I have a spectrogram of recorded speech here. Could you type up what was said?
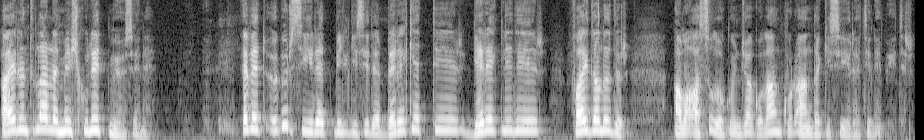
Ayrıntılarla meşgul etmiyor seni. Evet öbür siret bilgisi de berekettir, gereklidir, faydalıdır. Ama asıl okunacak olan Kur'an'daki siret-i nebidir.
